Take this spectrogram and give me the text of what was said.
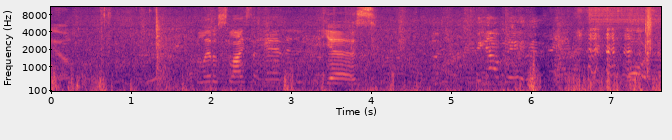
Yeah. A little slice of heaven. Yes.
